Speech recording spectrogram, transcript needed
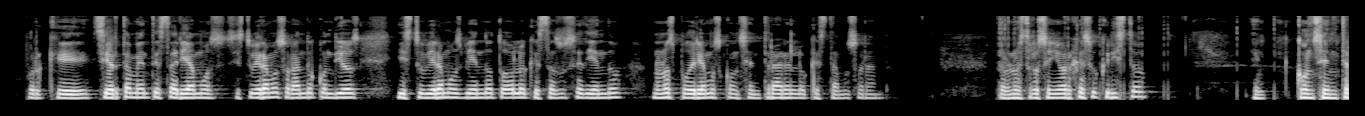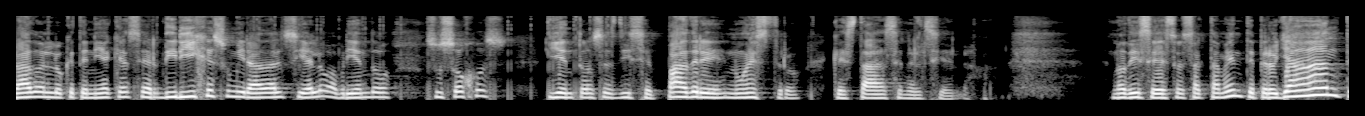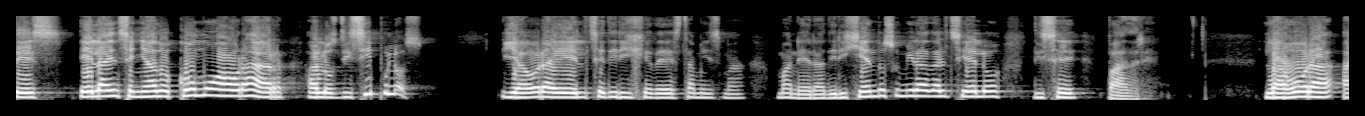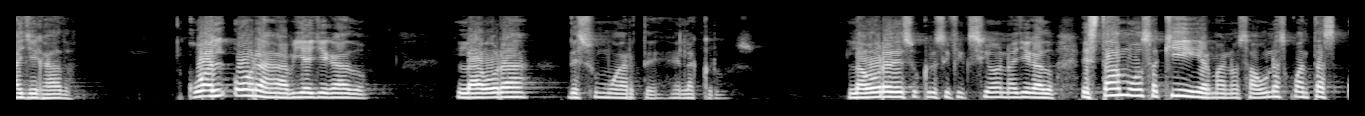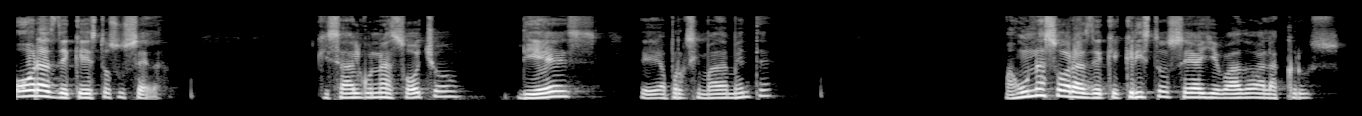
Porque ciertamente estaríamos, si estuviéramos orando con Dios y estuviéramos viendo todo lo que está sucediendo, no nos podríamos concentrar en lo que estamos orando. Pero nuestro Señor Jesucristo concentrado en lo que tenía que hacer, dirige su mirada al cielo, abriendo sus ojos, y entonces dice, Padre nuestro que estás en el cielo. No dice eso exactamente, pero ya antes Él ha enseñado cómo orar a los discípulos. Y ahora Él se dirige de esta misma manera, dirigiendo su mirada al cielo, dice, Padre, la hora ha llegado ¿Cuál hora había llegado? La hora de su muerte en la cruz. La hora de su crucifixión ha llegado. Estamos aquí, hermanos, a unas cuantas horas de que esto suceda. Quizá algunas ocho, diez eh, aproximadamente. A unas horas de que Cristo sea llevado a la cruz.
